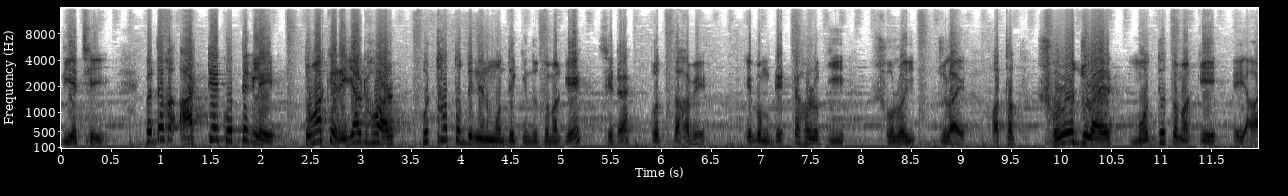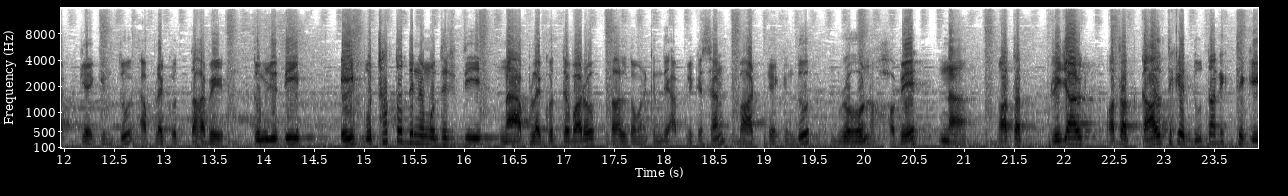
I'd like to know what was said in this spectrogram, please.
দিয়েছে। এবার দেখো, আটটে করতে গেলে তোমাকে রেজাল্ট হওয়ার পঁচাত্তর দিনের মধ্যে কিন্তু তোমাকে সেটা করতে হবে। এবং ডেটটা হলো কি? ষোলোই জুলাই। অর্থাৎ ষোলো জুলাইয়ের মধ্যে তোমাকে এই আরটিআই কিন্তু অ্যাপ্লাই করতে হবে। তুমি যদি এই পঁচাত্তর দিনের মধ্যে যদি না অ্যাপ্লাই করতে পারো, তাহলে তোমার কিন্তু অ্যাপ্লিকেশন বা আরটিআই কিন্তু গ্রহণ হবে না। অর্থাৎ রেজাল্ট অর্থাৎ কাল থেকে দু তারিখ থেকে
